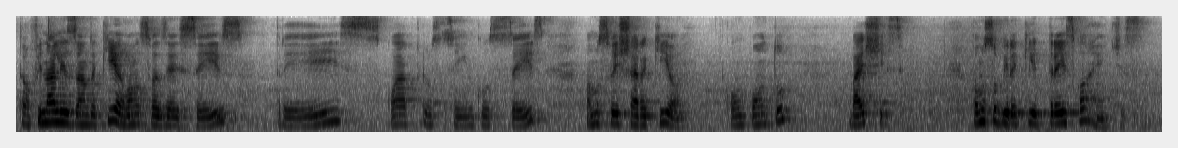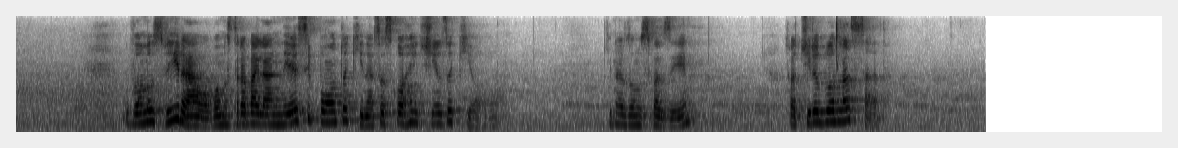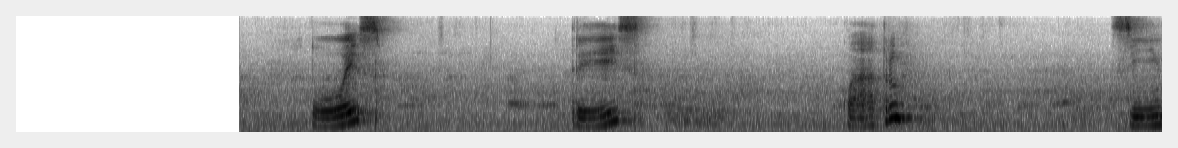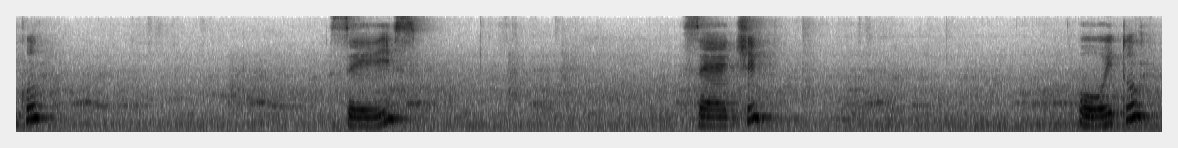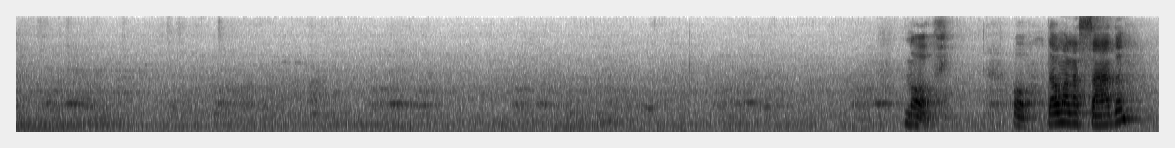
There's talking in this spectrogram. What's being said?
Então, finalizando aqui, ó, vamos fazer as seis, três, quatro, cinco, seis. Vamos fechar aqui, ó, com um ponto baixíssimo. Vamos subir aqui três correntes. Vamos virar, ó, vamos trabalhar nesse ponto aqui, nessas correntinhas aqui, ó. Que nós vamos fazer. Só tira duas laçadas. Dois, três, quatro, cinco, seis, sete, oito. Nove. Ó, dá uma laçada,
